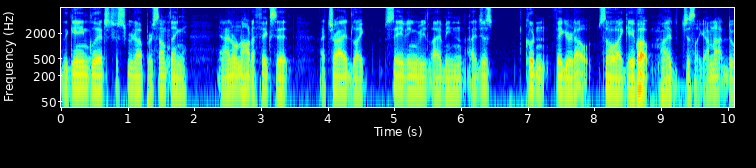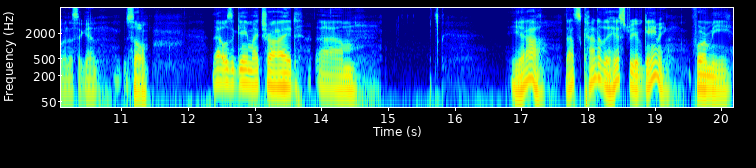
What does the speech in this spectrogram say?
the game glitched or screwed up or something and I don't know how to fix it. I tried like saving I mean I just couldn't figure it out. So I gave up. I just like I'm not doing this again. So that was a game I tried. Um, yeah, that's kind of the history of gaming for me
